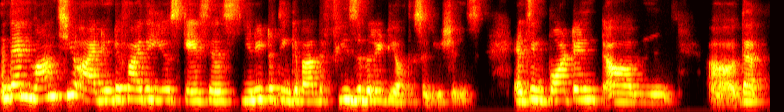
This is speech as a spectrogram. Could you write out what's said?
and then once you identify the use cases, you need to think about the feasibility of the solutions. It's important um, uh, that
